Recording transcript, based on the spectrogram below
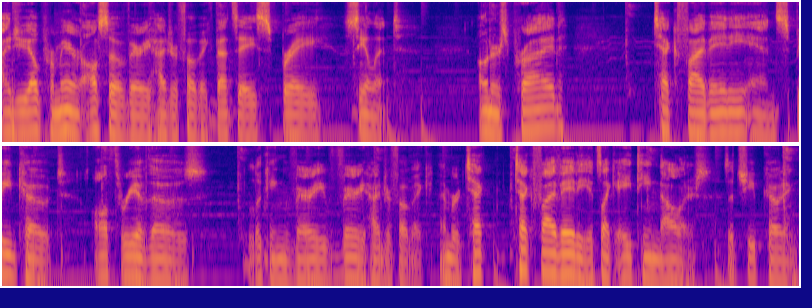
IGL Premier, also very hydrophobic. That's a spray sealant. Owner's Pride, TEC 580, and Speed Coat. All three of those looking very, very hydrophobic. Remember, TEC TEC 580, it's like $18. It's a cheap coating.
